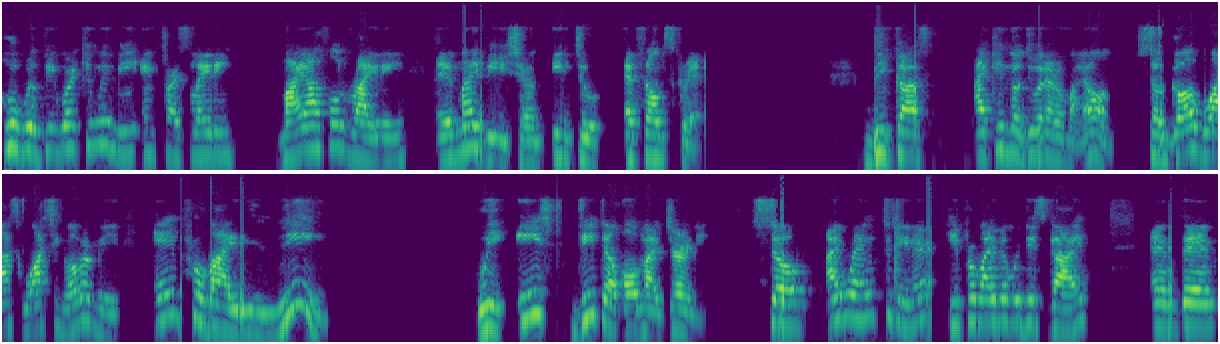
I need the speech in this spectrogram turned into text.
who will be working with me and translating my awful writing and my vision into a film script because I cannot do it on my own. So God was watching over me and providing me with each detail of my journey. So I went to dinner. He provided me with this guy, and then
